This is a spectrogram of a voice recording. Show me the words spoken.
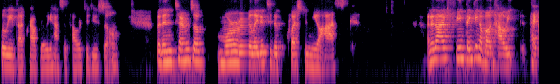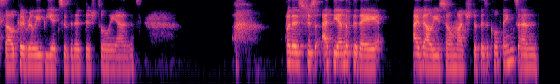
believe that craft really has the power to do so but in terms of more related to the question you asked I don't know. I've been thinking about how textile could really be exhibited digitally, and but it's just at the end of the day, I value so much the physical things. And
